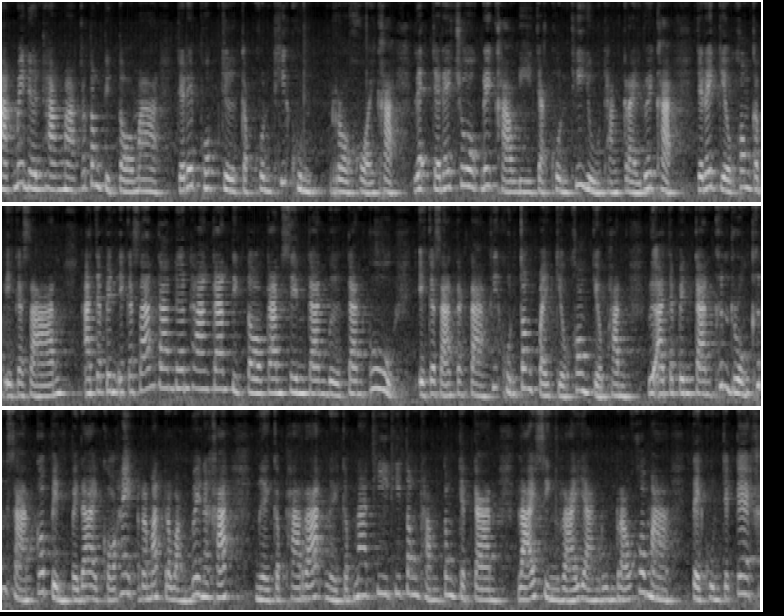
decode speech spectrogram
หากไม่เดินทางมาก็ต้องติดต่อมา จะได้พบเจอกับคนที่คุณรอคอยค่ะ และจะได้โชคได้ข่าวดีจากคนที่อยู่ทางไกลด้วยค่ะ จะได้เกี่ยวข้องกับเอกสาร อาจจะเป็นเอกสารการเดินทางการติดต่อการเซ็นการเบิกการกู้ เอกสารต่างๆ ที่คุณต้องไปเกี่ยวข้องเกี่ยวพันหรืออาจจะเป็นการขึ้นโรงขึ้นศาลก็เป็นไปได้ ขอให้ระมัดระวังด้วยนะคะ เหนื่อยกับภาระเหนื่อยกับหน้าที่ที่ต้องทำต้องจัดการหลายสิ่งหลายอย่างรุมเร้าเข้ามา แต่แต่คุณจะแก้ไข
